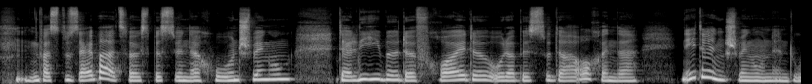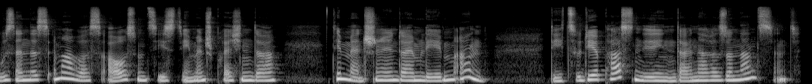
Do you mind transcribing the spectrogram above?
was du selber erzeugst. Bist du in der hohen Schwingung der Liebe, der Freude oder bist du da auch in der niedrigen Schwingung? Denn du sendest immer was aus und ziehst dementsprechend da die Menschen in deinem Leben an, die zu dir passen, die in deiner Resonanz sind.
